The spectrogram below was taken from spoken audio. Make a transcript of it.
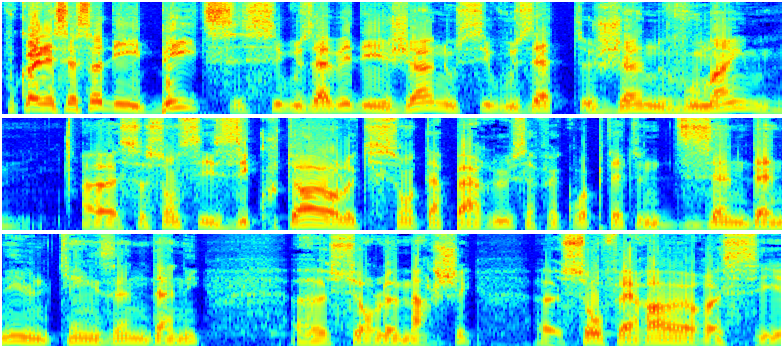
Vous connaissez ça des beats si vous avez des jeunes ou si vous êtes jeune vous-même. Euh, ce sont ces écouteurs qui sont apparus, ça fait quoi, peut-être une dizaine d'années, une quinzaine d'années euh, sur le marché. sauf erreur, c'est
